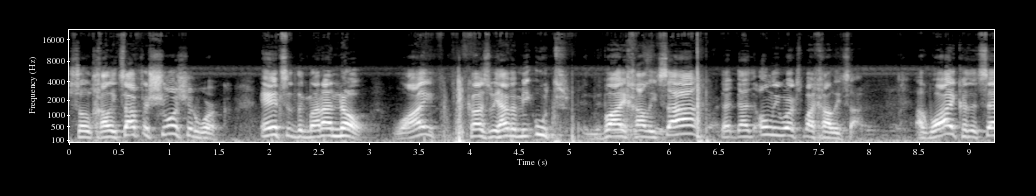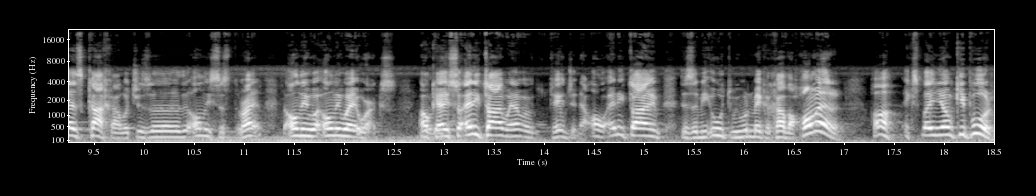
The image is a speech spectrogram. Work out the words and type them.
so chalitza for sure should work. Answer the Gemara, no. Why? Because we have a mi'ut by chalitza that, that only works by chalitza. Uh, why? Because it says kacha, which is uh, the only system, right? The only way, only way it works. Okay, so anytime we have a tangent now. Oh, anytime there's a mi'ut, we wouldn't make a kava homer. Huh? Explain Yom Kippur.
